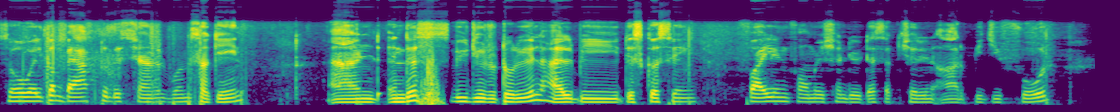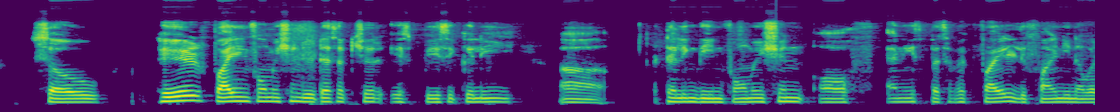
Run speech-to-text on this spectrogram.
so welcome back to this channel once again. And in this video tutorial I'll be discussing file information data structure in RPG4 so here file information data structure is basically uh, telling the information of any specific file defined in our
